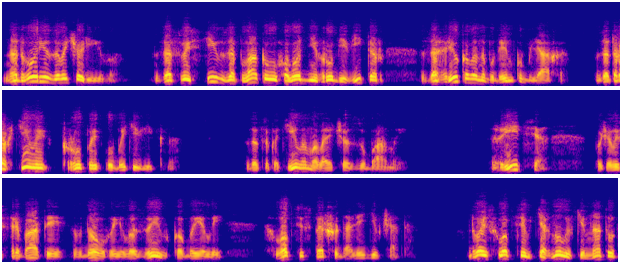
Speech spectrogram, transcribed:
На дворі завечоріло. Засвистів, заплакав у холодній грубі вітер, загрюкала на будинку бляха, заторохтіли крупи убиті вікна. Зацокотіла малеча зубами. Гріться, почали стрибати в довгої лози, в кобили. Хлопці спершу далі й дівчата. Двоє з хлопців тягнули в кімнату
